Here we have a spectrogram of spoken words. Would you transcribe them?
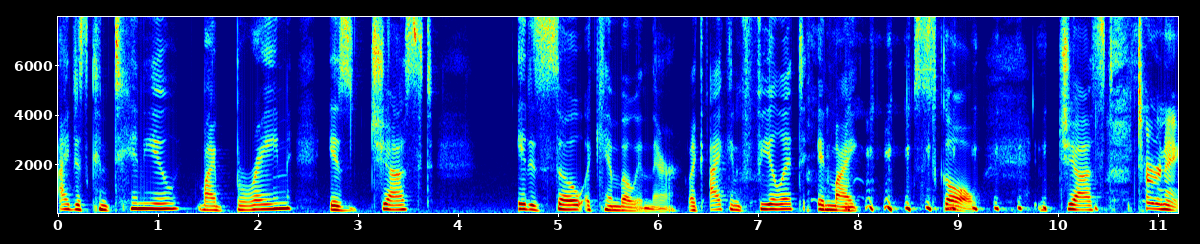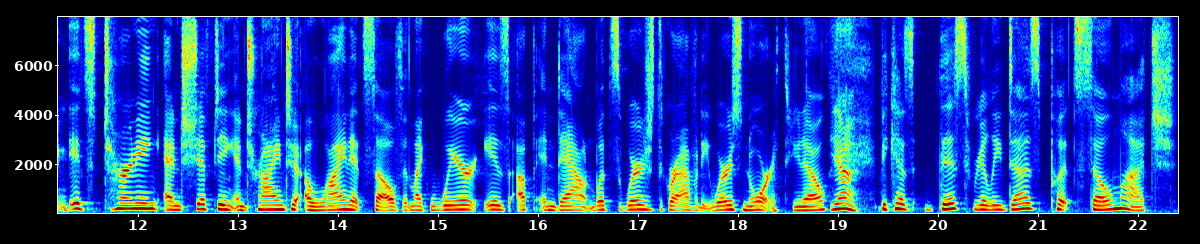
I just continue. My brain is just, it is so akimbo in there. Like I can feel it in my skull. Just Turning. it's turning and shifting and trying to align itself and like where is up and down what's where's the gravity where's north you know Yeah. because this really does put so much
